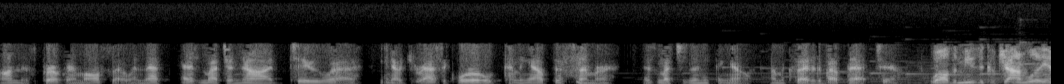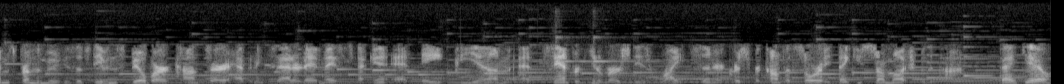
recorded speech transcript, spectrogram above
on this program also, and that's as much a nod to, uh, you know, Jurassic World coming out this summer as much as anything else. I'm excited about that too. Well, the music of John Williams from the movies of Steven Spielberg concert happening Saturday, May 2nd at 8 p.m. at Samford University's Wright Center. Christopher Confessore, thank you so much for the time. Thank you.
